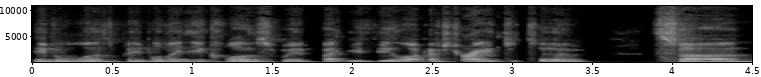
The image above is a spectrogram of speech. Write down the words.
even worse, people that you're close with, but you feel like a stranger too. So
